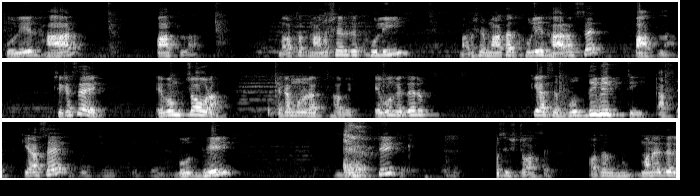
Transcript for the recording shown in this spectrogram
খুলির হার পাতলা। অর্থাৎ মানুষের যে খুলি মানুষের মাথার খুলির হার হচ্ছে পাতলা। ঠিক আছে? এবং চওড়া এটা মনে রাখতে হবে। এবং এদের কি আছে? বুদ্ধিবৃত্তি আছে। কি আছে? বুদ্ধি ভিত্তিক বৈশিষ্ট্য আছে। অর্থাৎ মানে এদের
